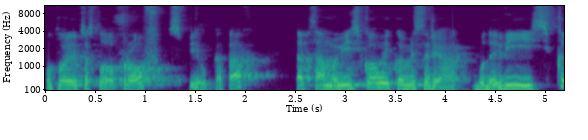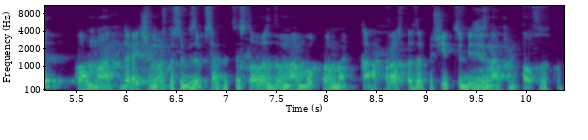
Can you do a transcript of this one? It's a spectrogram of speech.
Утворюється слово проф спілка, так? Так само військовий комісаріат буде військкомат. До речі, можете собі записати це слово з двома буквами К. Просто запишіть собі зі знаком оклику.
